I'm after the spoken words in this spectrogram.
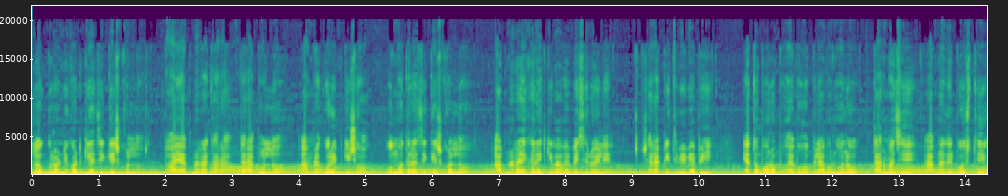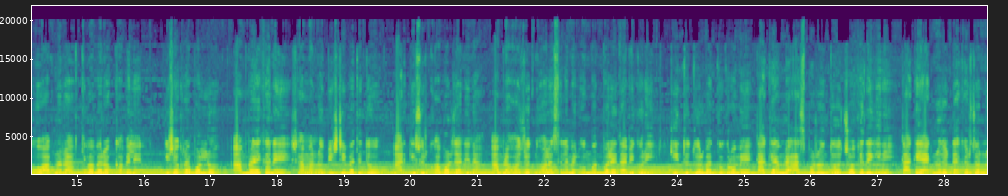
লোকগুলোর নিকট গিয়ে জিজ্ঞেস করল, ভাই, আপনারা কারা? তারা বলল, আমরা গরিব কৃষক। উম্মতেরা জিজ্ঞেস করল, আপনারা এখানে কীভাবে বেঁচে রইলেন? সারা পৃথিবীব্যাপী এত বড় ভয়াবহ প্লাবন হলো, তার মাঝে আপনাদের বস্তি ও আপনারা কীভাবে রক্ষা পেলেন? কৃষকরা বলল, আমরা এখানে সামান্য বৃষ্টি ব্যতীত আর কিছুর খবর জানি না। আমরা হজরত আলাহিসাল্লামের উম্মত বলে দাবি করি। কিন্তু দুর্ভাগ্যক্রমে তাকে আমরা আজ পর্যন্ত চোখে দেখিনি। তাকে এক নজর দেখার জন্য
